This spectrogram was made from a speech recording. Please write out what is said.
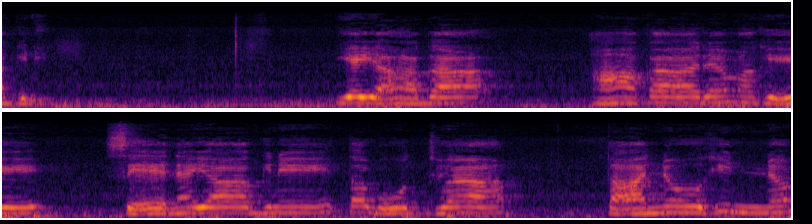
അഗ്നി. യയാഗ ആകാരമഹേ സേനയാഗ്നേ തവോധ്വ താനോഹിന്നമഖമത്തയേ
